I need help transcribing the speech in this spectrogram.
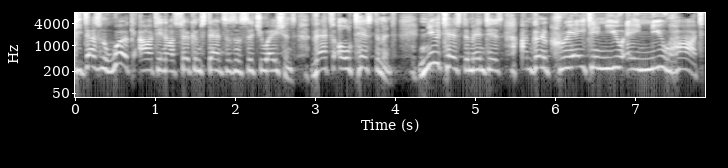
He doesn't work out in our circumstances and situations. That's Old Testament. New Testament is, I'm going to create in you a new heart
